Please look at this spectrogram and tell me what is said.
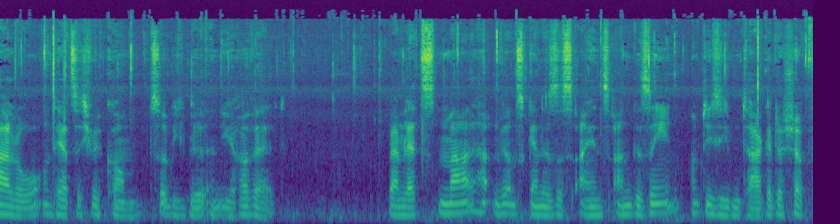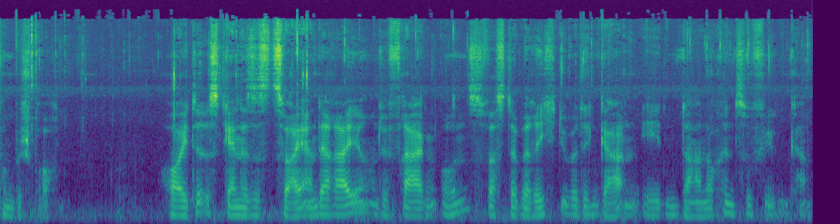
Hallo und herzlich willkommen zur Bibel in ihrer Welt. Beim letzten Mal hatten wir uns Genesis 1 angesehen und die sieben Tage der Schöpfung besprochen. Heute ist Genesis 2 an der Reihe und wir fragen uns, was der Bericht über den Garten Eden da noch hinzufügen kann.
